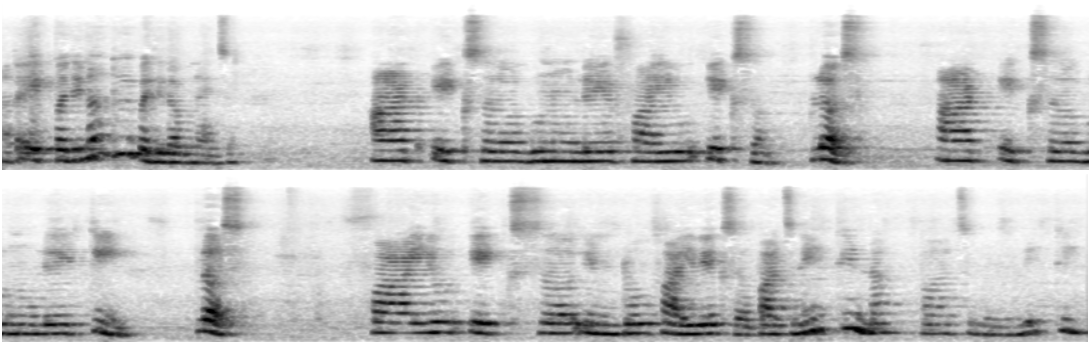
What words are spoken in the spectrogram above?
आता एक पदी ना द्विपदीला गुणायचं आठ एक्स गुणवले फाईव्ह एक्स प्लस आठ एक्स गुणवले तीन plus five X into five X पाचने तीनला पाच गुणवले तीन.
